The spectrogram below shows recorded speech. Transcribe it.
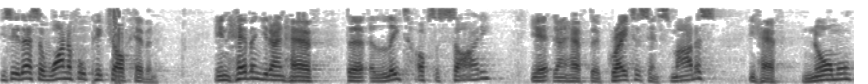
You see, that's a wonderful picture of heaven. In heaven, you don't have the elite of society. You don't have the greatest and smartest. You have normal,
